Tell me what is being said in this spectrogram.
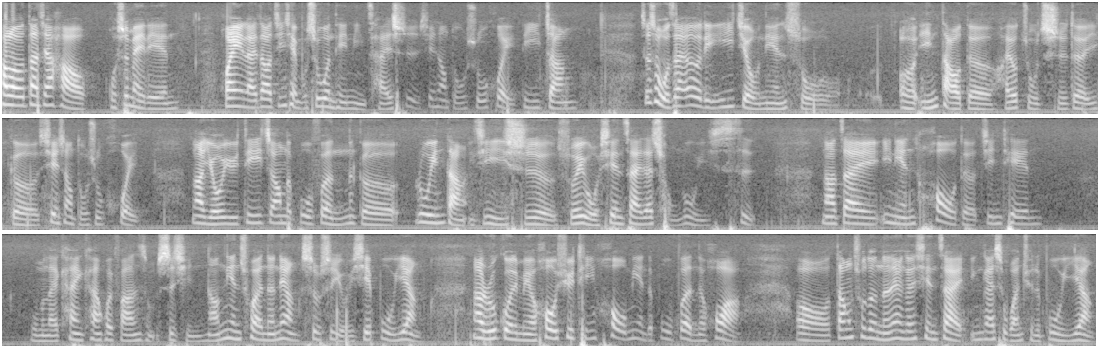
Hello，大家好，我是美莲，欢迎来到《金钱不是问题，你才是》线上读书会第一章。这是我在二零一九年所呃引导的，还有主持的一个线上读书会。那由于第一章的部分那个录音档已经遗失了，所以我现在再重录一次。那在一年后的今天，我们来看一看会发生什么事情，然后念出来能量是不是有一些不一样？那如果你们有后续听后面的部分的话，哦，当初的能量跟现在应该是完全的不一样。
